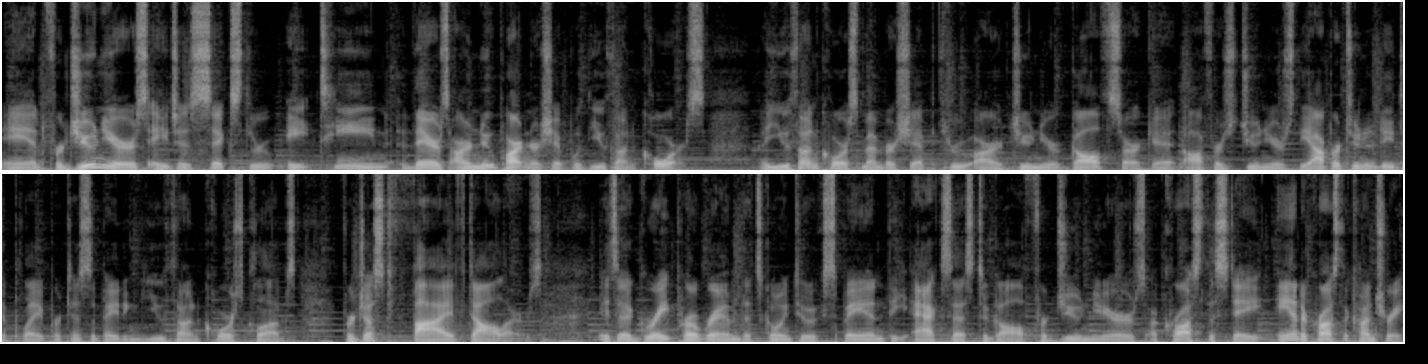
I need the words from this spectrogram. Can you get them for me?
And for juniors ages 6 through 18, there's our new partnership with Youth on Course. A Youth on Course membership through our junior golf circuit offers juniors the opportunity to play participating Youth on Course clubs for just $5. It's a great program that's going to expand the access to golf for juniors across the state and across the country.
